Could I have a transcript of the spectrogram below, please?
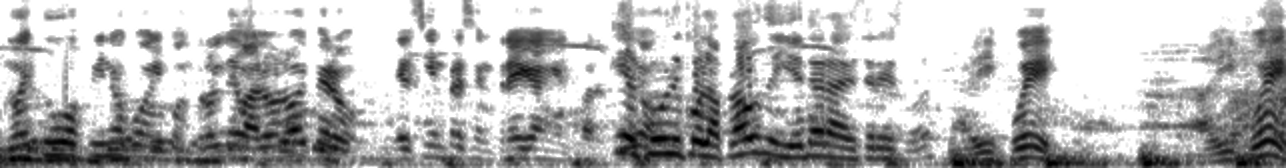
no estuvo fino con el control de balón hoy, pero él siempre se entrega en el y el partido. público le aplaude y es de agradecer eso. ¿eh? Ahí fue. Ahí fue.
